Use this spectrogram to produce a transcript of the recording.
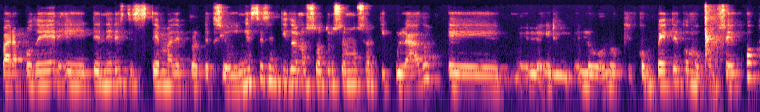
para poder eh, tener este sistema de protección. En este sentido, nosotros hemos articulado eh, lo, lo que compete como Consejo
